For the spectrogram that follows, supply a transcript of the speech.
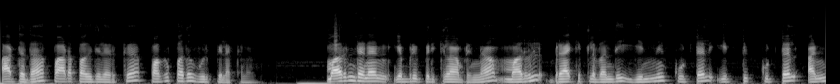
அடுத்ததா பாடப்பகுதியில் இருக்க பகுப்பத உறுப்பிலக்கணம். மருண்டனன் எப்படி பிரிக்கலாம் அப்படின்னா மருள் பிராக்கெட்ல வந்து இன்னு குட்டல் இட்டு குட்டல் அன்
